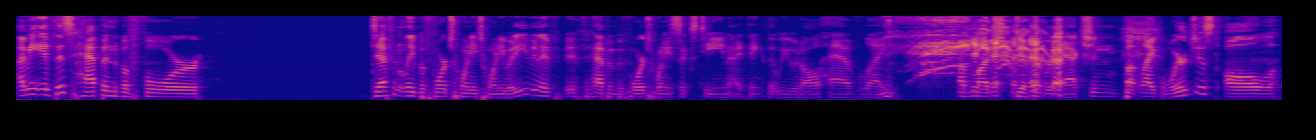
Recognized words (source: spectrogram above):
I mean, if this happened before, definitely before 2020, but even if, if it happened before 2016, I think that we would all have like a much different reaction. But like, we're just all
